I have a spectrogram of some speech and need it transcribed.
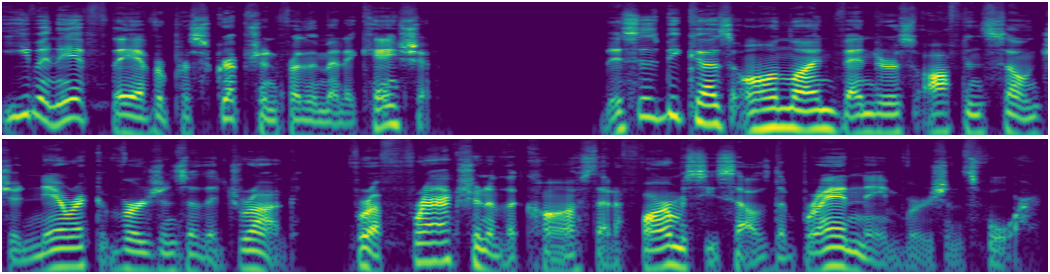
even if they have a prescription for the medication. This is because online vendors often sell generic versions of the drug for a fraction of the cost that a pharmacy sells the brand name versions for.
